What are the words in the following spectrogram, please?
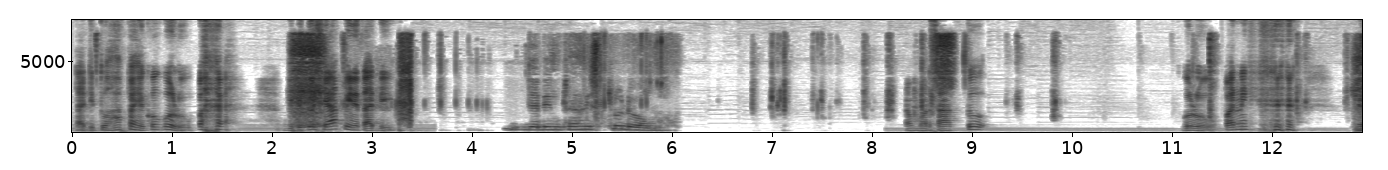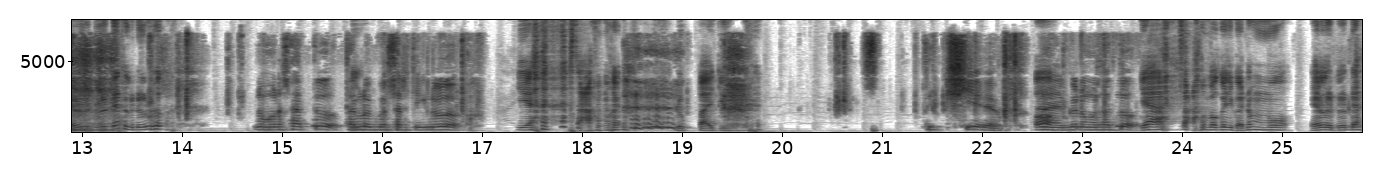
tadi tuh apa ya? Kok gue lupa? Gitu gue siapin nih tadi Jadiin playlist lu dong. Nomor satu. Gue lupa nih. Ya lu dulu dah lu dulu. Nomor satu Ntar lu gue searching dulu. Iya sama. Lupa juga. Stick Shift. Oh. Nah gue nomor satu. Ya sama gue juga nemu. Ya lu dulu dah.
